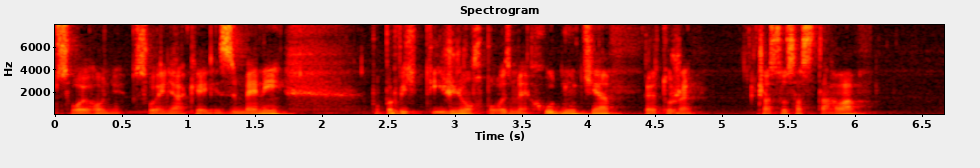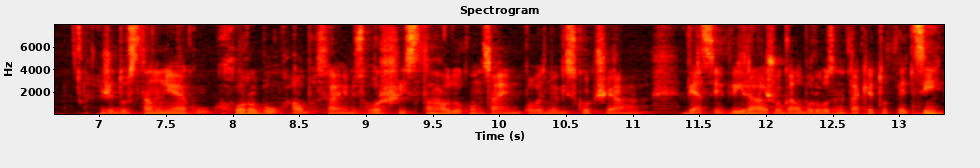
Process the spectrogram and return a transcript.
svojho, svojej nejakej zmeny po prvých týždňoch, povedzme, chudnutia, pretože často sa stáva, že dostanú nejakú chorobu alebo sa im zhorší stav, dokonca im povedzme vyskočia viacej výrážok alebo rôzne takéto veci.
